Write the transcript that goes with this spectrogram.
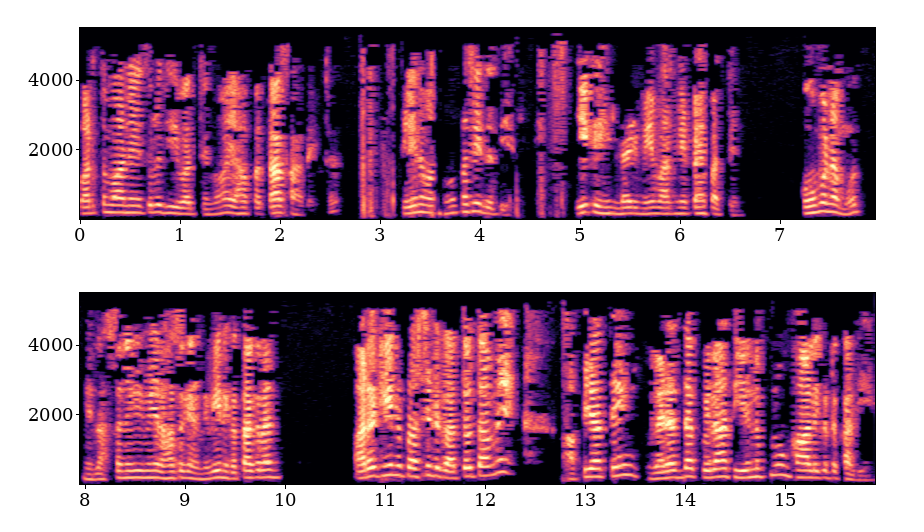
වර්තමානයේ තුල ජීවත් වෙනවා යහපත් ආකාරයට. තේනවම ප්‍රසිද්ධතිය. ඒක හිඳයි මේ වර්ණය පැහැපත් වෙන්නේ. කොහොම නමුත් මේ ලස්සන වීමේ රහස ගැන නෙවෙයිනේ කතා කරන්නේ. අර කියන ප්‍රශ්නෙට ගත්තොත් තමයි අපි අතෙන් වැරද්දක් වෙලා තියෙන්න පුළුවන් කාලයකට කලින්.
